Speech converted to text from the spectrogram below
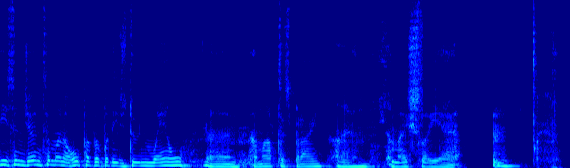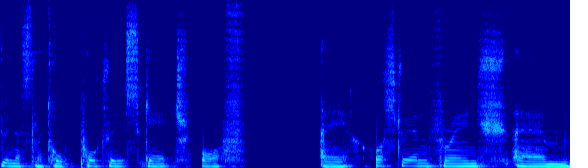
ladies and gentlemen. I hope everybody's doing well. Um, I'm Artist Brian. Um, I'm actually uh, doing this little portrait sketch of uh, Austrian French um,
